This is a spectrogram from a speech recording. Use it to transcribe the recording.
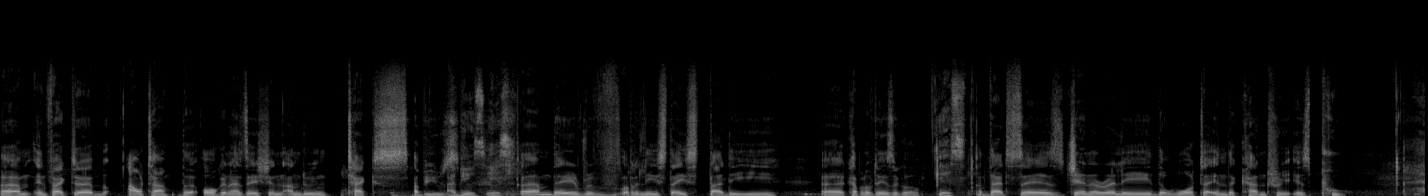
Um, in fact, uh, the organization undoing tax abuse, abuse, yes, um, they released a study uh, a couple of days ago. Yes, that says generally the water in the country is poo.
